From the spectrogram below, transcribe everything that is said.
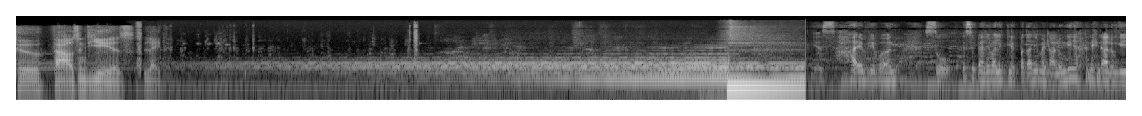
Two thousand years later. Hi everyone so इससे पहले वाले क्लिप पता नहीं मैं डालूँगी या नहीं डालूँगी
